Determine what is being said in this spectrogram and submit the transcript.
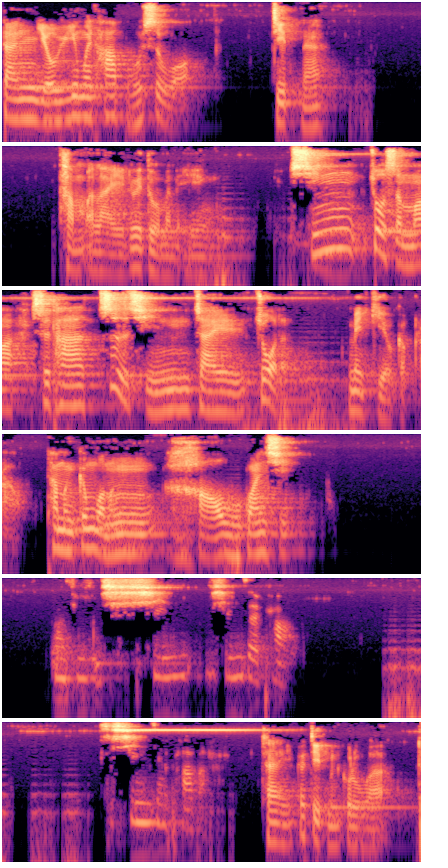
但由于因为他不是我，จิตนะทำอะไรด้วยตัวมันเอง，心做什么是他自行在做的，ไม่เกี่ยวกับเรา，他们跟我们毫无关系。 那就是心心在怕，是心在怕吧？ใช่ก็จิตมันกลัว对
